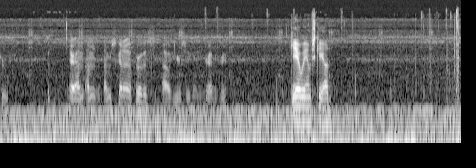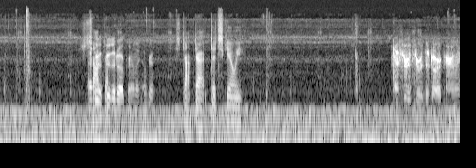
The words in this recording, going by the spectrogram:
True. But here, I'm, I'm, I'm just gonna throw this out here so you can grab it for you. Get away, I'm scared. I Stop threw it that. through the door apparently. Okay. Stop that. That's scary. I threw it through the door apparently.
